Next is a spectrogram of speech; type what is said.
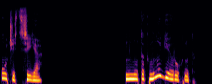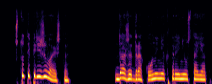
участь сия. Ну так многие рухнут. Что ты переживаешь-то? Даже драконы некоторые не устоят.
